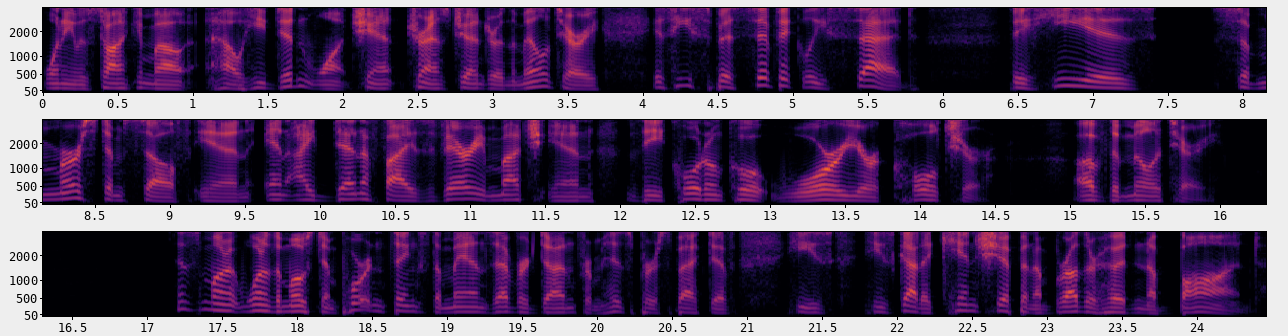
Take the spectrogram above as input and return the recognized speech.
when he was talking about how he didn't want transgender in the military is he specifically said that he is submersed himself in and identifies very much in the quote unquote warrior culture of the military. This is one of the most important things the man's ever done from his perspective. He's, he's got a kinship and a brotherhood and a bond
